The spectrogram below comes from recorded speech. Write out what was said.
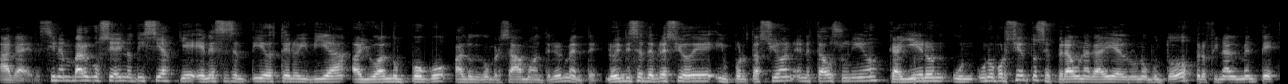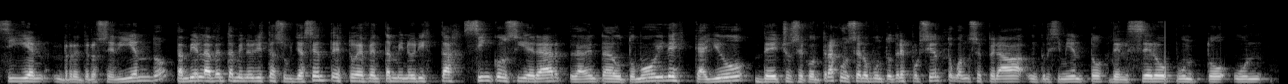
a caer. Sin embargo, sí hay noticias que en ese sentido estén hoy día ayudando un poco a lo que conversábamos anteriormente. Los índices de precio de importación en Estados Unidos cayeron un 1%, se esperaba una caída de un 1.2, pero finalmente siguen retrocediendo. También las ventas minoristas subyacentes, esto es ventas minoristas sin considerar la venta de automóviles, cayó, de hecho se contrajo un 0.3% cuando se esperaba un crecimiento del 0.1%.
